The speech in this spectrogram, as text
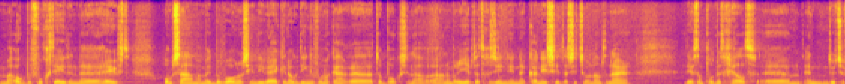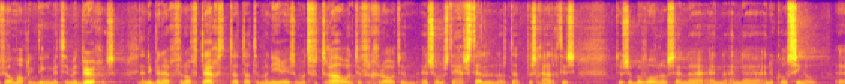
maar ook bevoegdheden heeft om samen met bewoners in die wijken ook dingen voor elkaar te boksen. Nou, Annemarie heeft dat gezien in Canisse, daar zit zo'n ambtenaar die heeft een pot met geld ehm, en doet zoveel mogelijk dingen met, met burgers. En ik ben ervan overtuigd dat dat de manier is om het vertrouwen te vergroten en soms te herstellen als dat beschadigd is tussen bewoners en, uh, en, en, en de Koolsingel. Uh,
